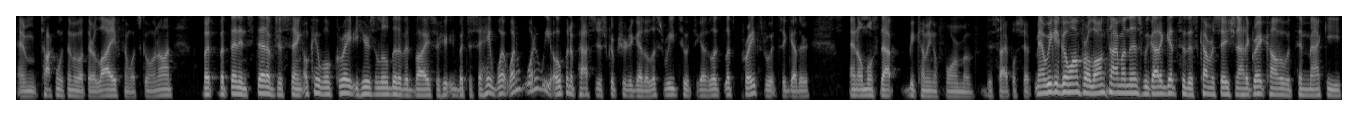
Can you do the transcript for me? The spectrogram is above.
and talking with them about their life and what's going on but but then instead of just saying okay well great here's a little bit of advice or here but to say hey what what what do we open a passage of scripture together? Let's read to it together. Let's let's pray through it together and almost that becoming a form of discipleship. Man we could go on for a long time on this. We got to get to this conversation. I had a great convo with tim mackie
